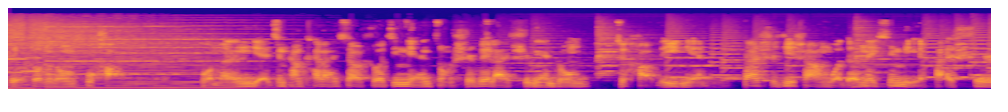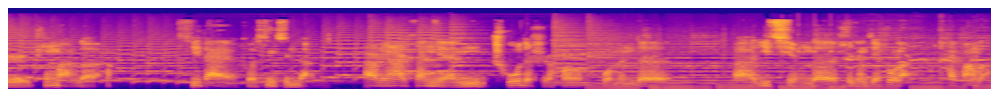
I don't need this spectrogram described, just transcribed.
势有多么多么不好。我们也经常开玩笑说，今年总是未来十年中最好的一年。但实际上，我的内心里还是充满了期待和信心的。二零二三年初的时候，我们的。啊，疫情的事情结束了，开放了。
